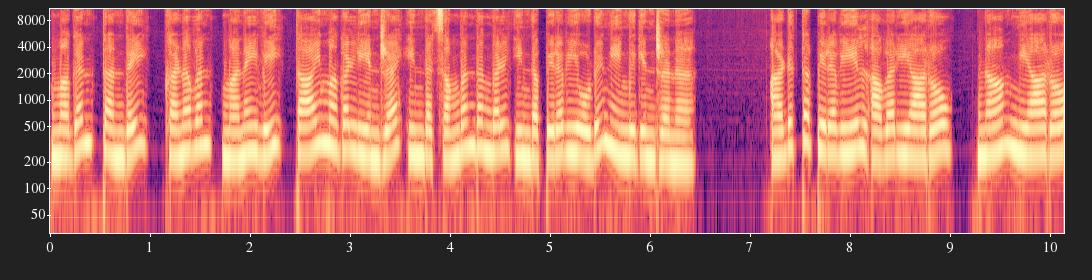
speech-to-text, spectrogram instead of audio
மகன் தந்தை கணவன் மனைவி தாய்மகள் என்ற இந்த சம்பந்தங்கள் இந்த பிறவியோடு நீங்குகின்றன. அடுத்த பிறவியில் அவர் யாரோ நாம் யாரோ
